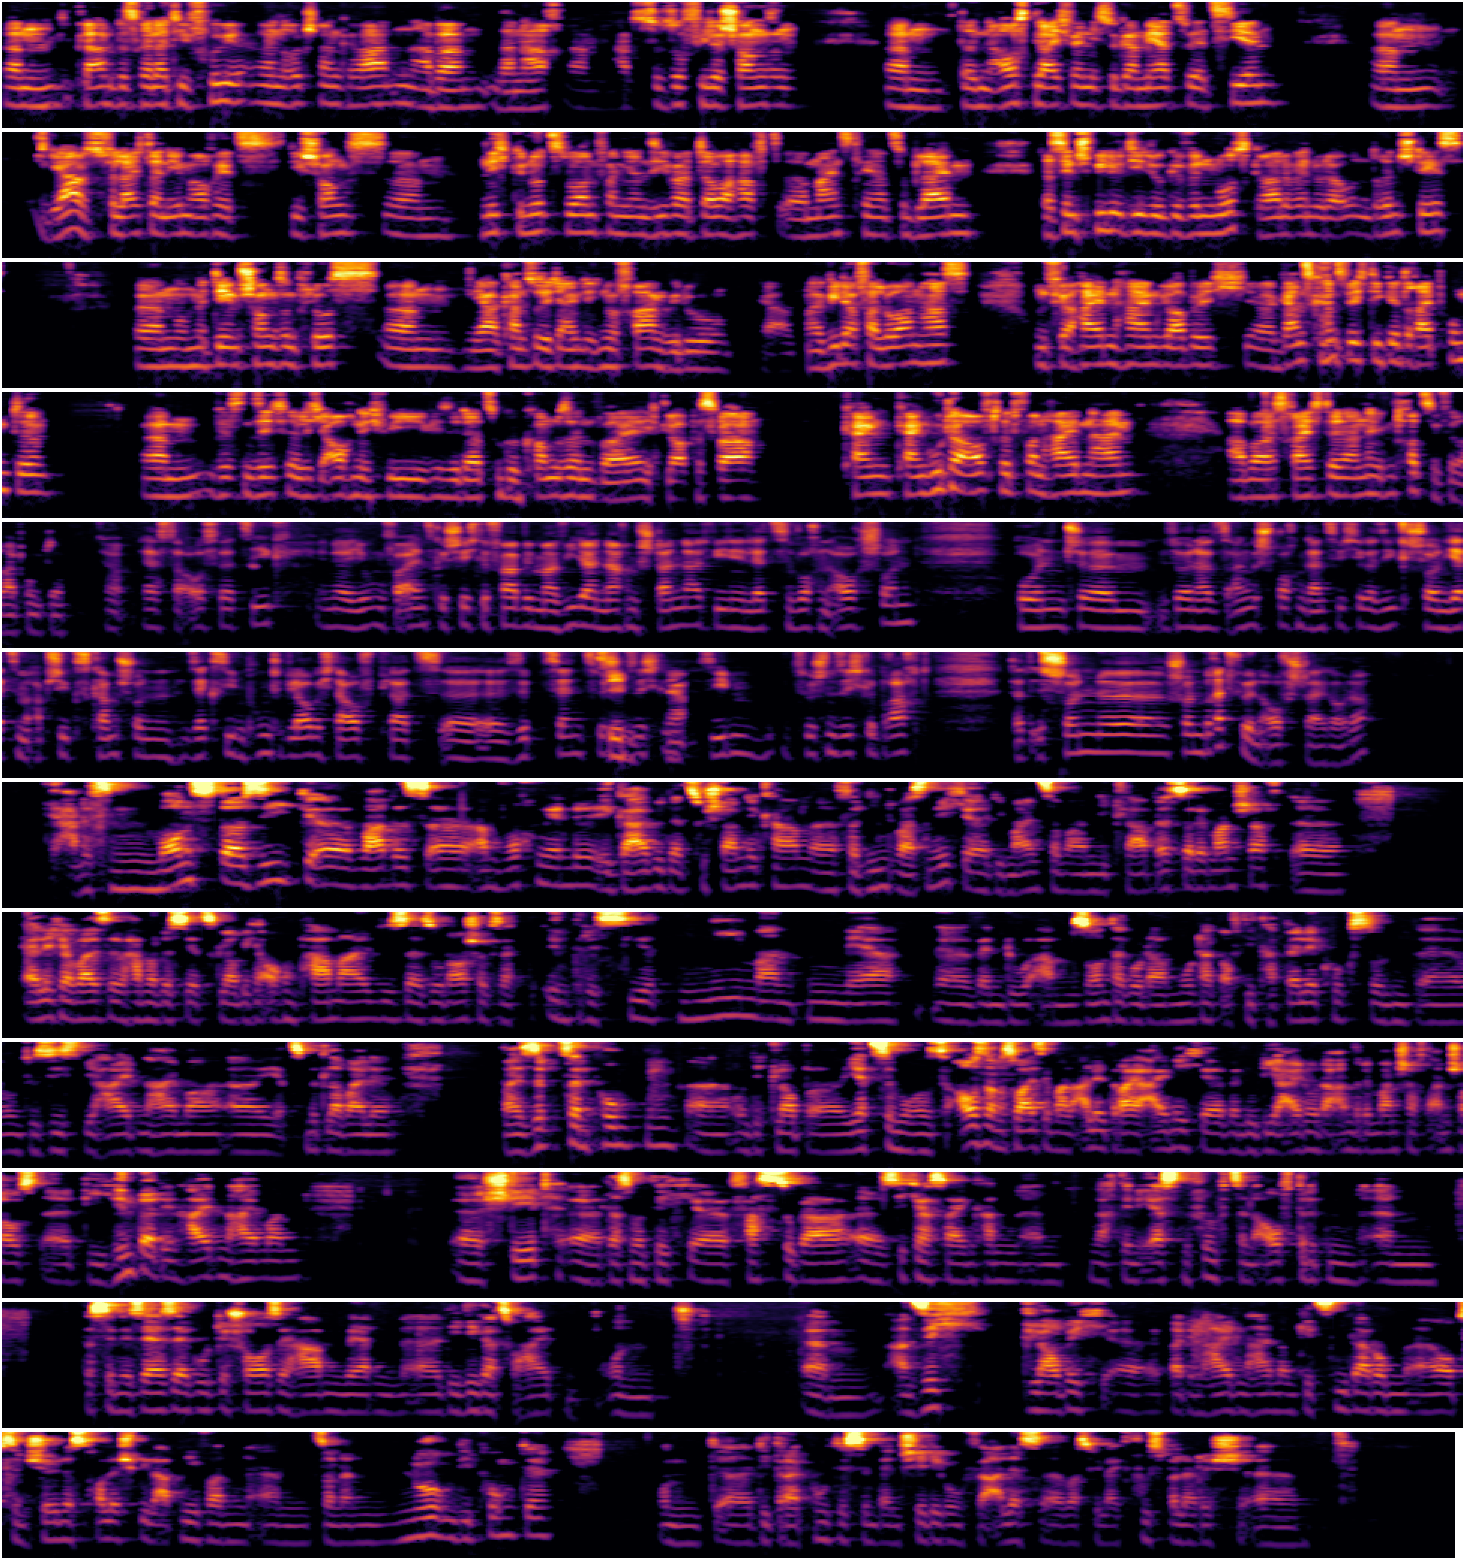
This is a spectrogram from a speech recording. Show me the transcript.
Ähm, klar, du bist relativ früh in Rückstand geraten, aber danach ähm, hattest du so viele Chancen, ähm, den Ausgleich, wenn nicht sogar mehr zu erzielen. Ähm, ja, ist vielleicht dann eben auch jetzt die Chance ähm, nicht genutzt worden von Jan Sievert, dauerhaft äh, Mainz-Trainer zu bleiben. Das sind Spiele, die du gewinnen musst, gerade wenn du da unten drin stehst. Ähm, und mit dem Chancenplus ähm, ja, kannst du dich eigentlich nur fragen, wie du ja, mal wieder verloren hast. Und für Heidenheim, glaube ich, äh, ganz, ganz wichtige drei Punkte. Ähm, wissen sicherlich auch nicht, wie, wie sie dazu gekommen sind, weil ich glaube, es war kein, kein guter Auftritt von Heidenheim, aber es reichte dann eben trotzdem für drei Punkte. Ja, erster Auswärtssieg in der jungen Vereinsgeschichte, Fabi, mal wieder nach dem Standard, wie in den letzten Wochen auch schon. Und ähm, Sören hat es angesprochen, ganz wichtiger Sieg, schon jetzt im Abstiegskampf schon sechs, sieben Punkte, glaube ich, da auf Platz äh, 17 zwischen sieben, sich, ja. sieben zwischen sich gebracht. Das ist schon, äh, schon ein Brett für einen Aufsteiger, oder? Ja, das ist ein Monstersieg, äh, war das äh, am Wochenende, egal wie der zustande kam. Äh, verdient war es nicht. Äh, die Mainzer waren die klar bessere Mannschaft. Äh, ehrlicherweise haben wir das jetzt, glaube ich, auch ein paar Mal dieser Saison auch schon gesagt, interessiert niemanden mehr, äh, wenn du am Sonntag oder am Montag auf die Tabelle guckst und, äh, und du siehst die Heidenheimer äh, jetzt mittlerweile bei 17 Punkten. Äh, und ich glaube, äh, jetzt sind wir uns ausnahmsweise mal alle drei einig, äh, wenn du die eine oder andere Mannschaft anschaust, die hinter den Heidenheimern steht, dass man sich fast sogar sicher sein kann, ähm, nach den ersten 15 Auftritten, ähm, dass sie eine sehr, sehr gute Chance haben werden, die Liga zu halten. Und ähm, an sich glaube ich, äh, bei den Heidenheimern geht es nie darum, äh, ob sie ein schönes, tolles Spiel abliefern, sondern nur um die Punkte. Und äh, die drei Punkte sind Entschädigung für alles, äh, was vielleicht fußballerisch äh,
